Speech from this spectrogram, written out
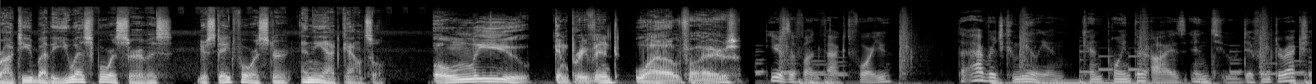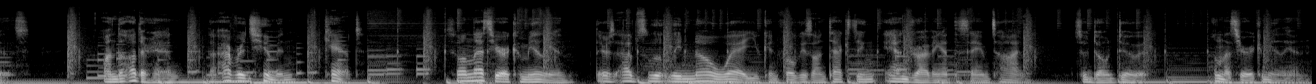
Brought to you by the U.S. Forest Service, your state forester, and the Ad Council. Only you can prevent wildfires. Here's a fun fact for you the average chameleon can point their eyes in two different directions. On the other hand, the average human can't. So, unless you're a chameleon, there's absolutely no way you can focus on texting and driving at the same time. So, don't do it. Unless you're a chameleon.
